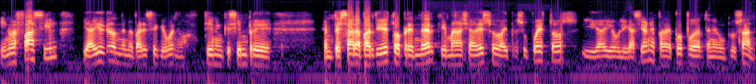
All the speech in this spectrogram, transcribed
y no es fácil y ahí es donde me parece que, bueno, tienen que siempre empezar a partir de esto a aprender que más allá de eso hay presupuestos y hay obligaciones para después poder tener un club sano.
